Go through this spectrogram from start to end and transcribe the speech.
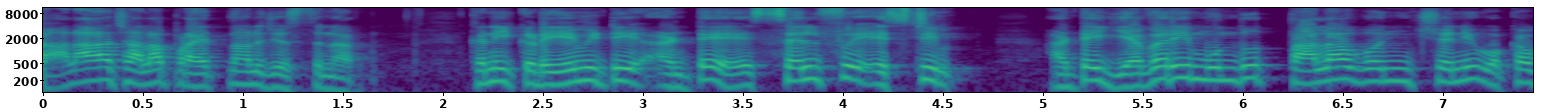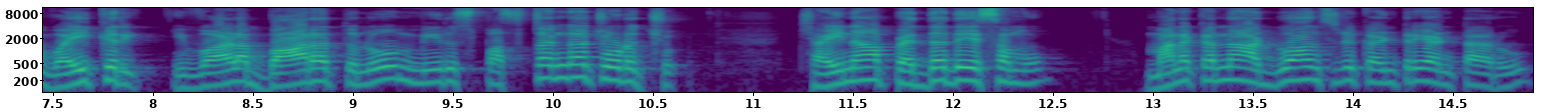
చాలా చాలా ప్రయత్నాలు చేస్తున్నారు. కానీ ఇక్కడ ఏమిటి అంటే సెల్ఫ్ ఎస్టీమ్. అంటే ఎవరి ముందు తల వంచని ఒక వైఖరి. ఇవాళ భారత్లో మీరు స్పష్టంగా చూడొచ్చు. చైనా పెద్ద దేశము. మనకన్నా అడ్వాన్స్డ్ కంట్రీ అంటారు.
